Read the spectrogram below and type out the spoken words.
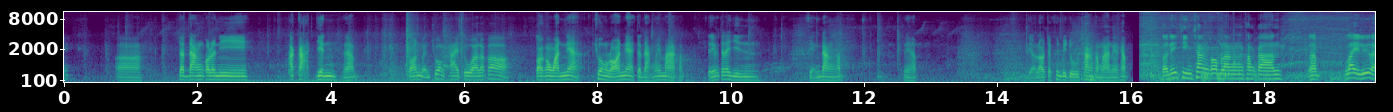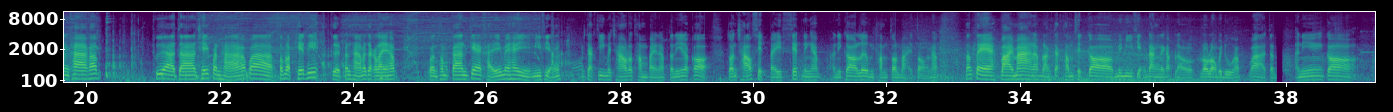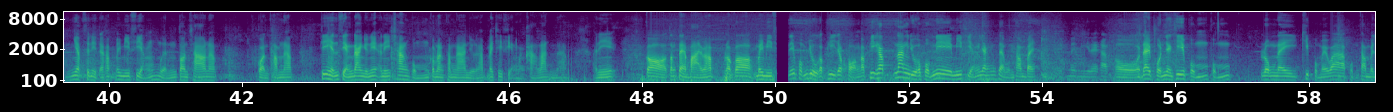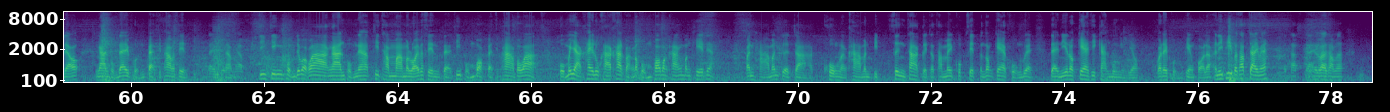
จะดังกรณีอากาศเย็นนะครับ ตอนเหมือนช่วงคลายตัว แล้วก็ตอนกลางวันเนี่ยช่วงร้อนเนี่ยจะดังไม่มากครับแต่นี้ก็จะได้ยินเสียงดังครับนี่ครับ เดี๋ยวเราจะขึ้นไปดูช่างทำงานกันครับ ตอนนี้ทีมช่างกำลังทำการนะครับไล่รื้อหลังคาครับ พื่อจะเช็คปัญหาครับว่าสำหรับเคสนี้เกิดปัญหามาจากอะไรครับ ก่อนทำการแก้ไขไม่ให้มีเสียงหลังจากที่เมื่อเช้าเราทำไปนะครับ ตอนนี้แล้วก็ตอนเช้าเสร็จไปเซตหนึ่งครับ อันนี้ก็เริ่มทำตอนบ่ายต่อนะครับ ตั้งแต่บ่ายมานะครับ หลังจากทำเสร็จก็ไม่มีเสียงดังเลยครับเราเราลองไปดูครับว่าจะอันนี้ก็เงียบสนิทนะครับ ไม่มีเสียงเหมือนตอนเช้านะครับ ก่อนทำนะครับ ที่เห็นเสียงดังอยู่นี่อันนี้ช่างผมกำลังทำงานอยู่นะครับ ไม่ใช่เสียงหลังคาลั่นนะครับ อันนี้ก็ตั้งแต่บ่ายมาครับ เราก็ไม่มี นี่ผมอยู่กับพี่เจ้าของครับพี่ครับนั่งอยู่กับผมนี่มีเสียงยังตั้งแต่ผมทำไป ไม่มีเลยครับ โอ้ได้ผลอย่างที่ผมผมลงในคลิปผมไหมว่าผมทำไปแล้ว งานผมได้ผล 85%ได้หมดครับ จริง ๆ ผมจะบอกว่างานผมเนะครับที่ทำมามา 100%แต่ที่ผมบอก 85 เพราะว่าผมไม่อยากให้ลูกค้าคาดหวังกับผมเพราะบางครั้งบางเคสเนี่ยปัญหามันเกิดจากโครงหลังคา มันปิด ซึ่งถ้าเกิดจะทำให้ครบเซตมันต้องแก้โครงด้วย แต่อันนี้เราแก้ที่การมุงอย่างเดียว ก็ได้ผลเพียงพอแล้ว อันนี้พี่ประทับใจไหมประทับใจที่เราทำนะ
